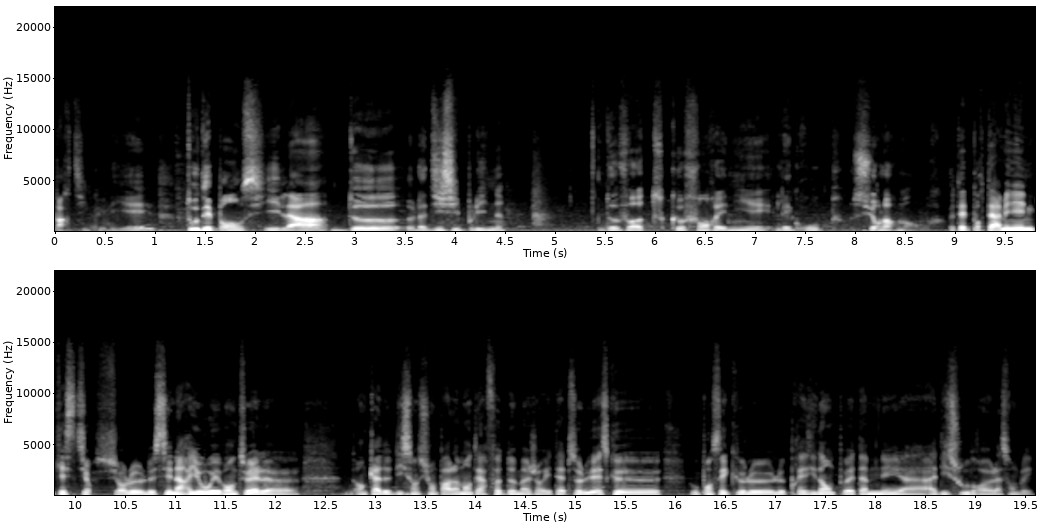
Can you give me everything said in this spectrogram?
particulier. Tout dépend aussi là de la discipline de vote que font régner les groupes sur leurs membres. Peut-être pour terminer une question sur le, scénario éventuel euh, en cas de dissension parlementaire, faute de majorité absolue. Est-ce que vous pensez que le, président peut être amené à, dissoudre l'Assemblée?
